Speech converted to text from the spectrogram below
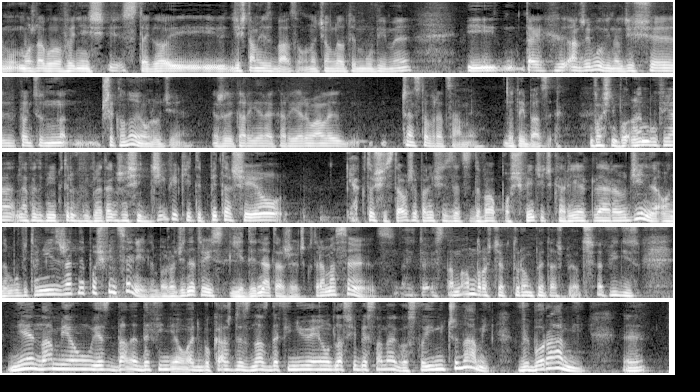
można było wynieść z tego i gdzieś tam jest bazą. No ciągle o tym mówimy. I tak jak Andrzej mówi, no gdzieś się w końcu przekonują ludzie, że kariera karierą, ale często wracamy do tej bazy. Właśnie, bo ona mówiła nawet w niektórych wywiadach, że się dziwi, kiedy pyta się ją, jak to się stało, że pani się zdecydowała poświęcić karierę dla rodziny. A ona mówi, to nie jest żadne poświęcenie, no bo rodzina to jest jedyna ta rzecz, która ma sens. No i to jest ta mądrość, o którą pytasz, Piotrze. Widzisz, nie nam ją jest dane definiować, bo każdy z nas definiuje ją dla siebie samego, swoimi czynami, wyborami.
